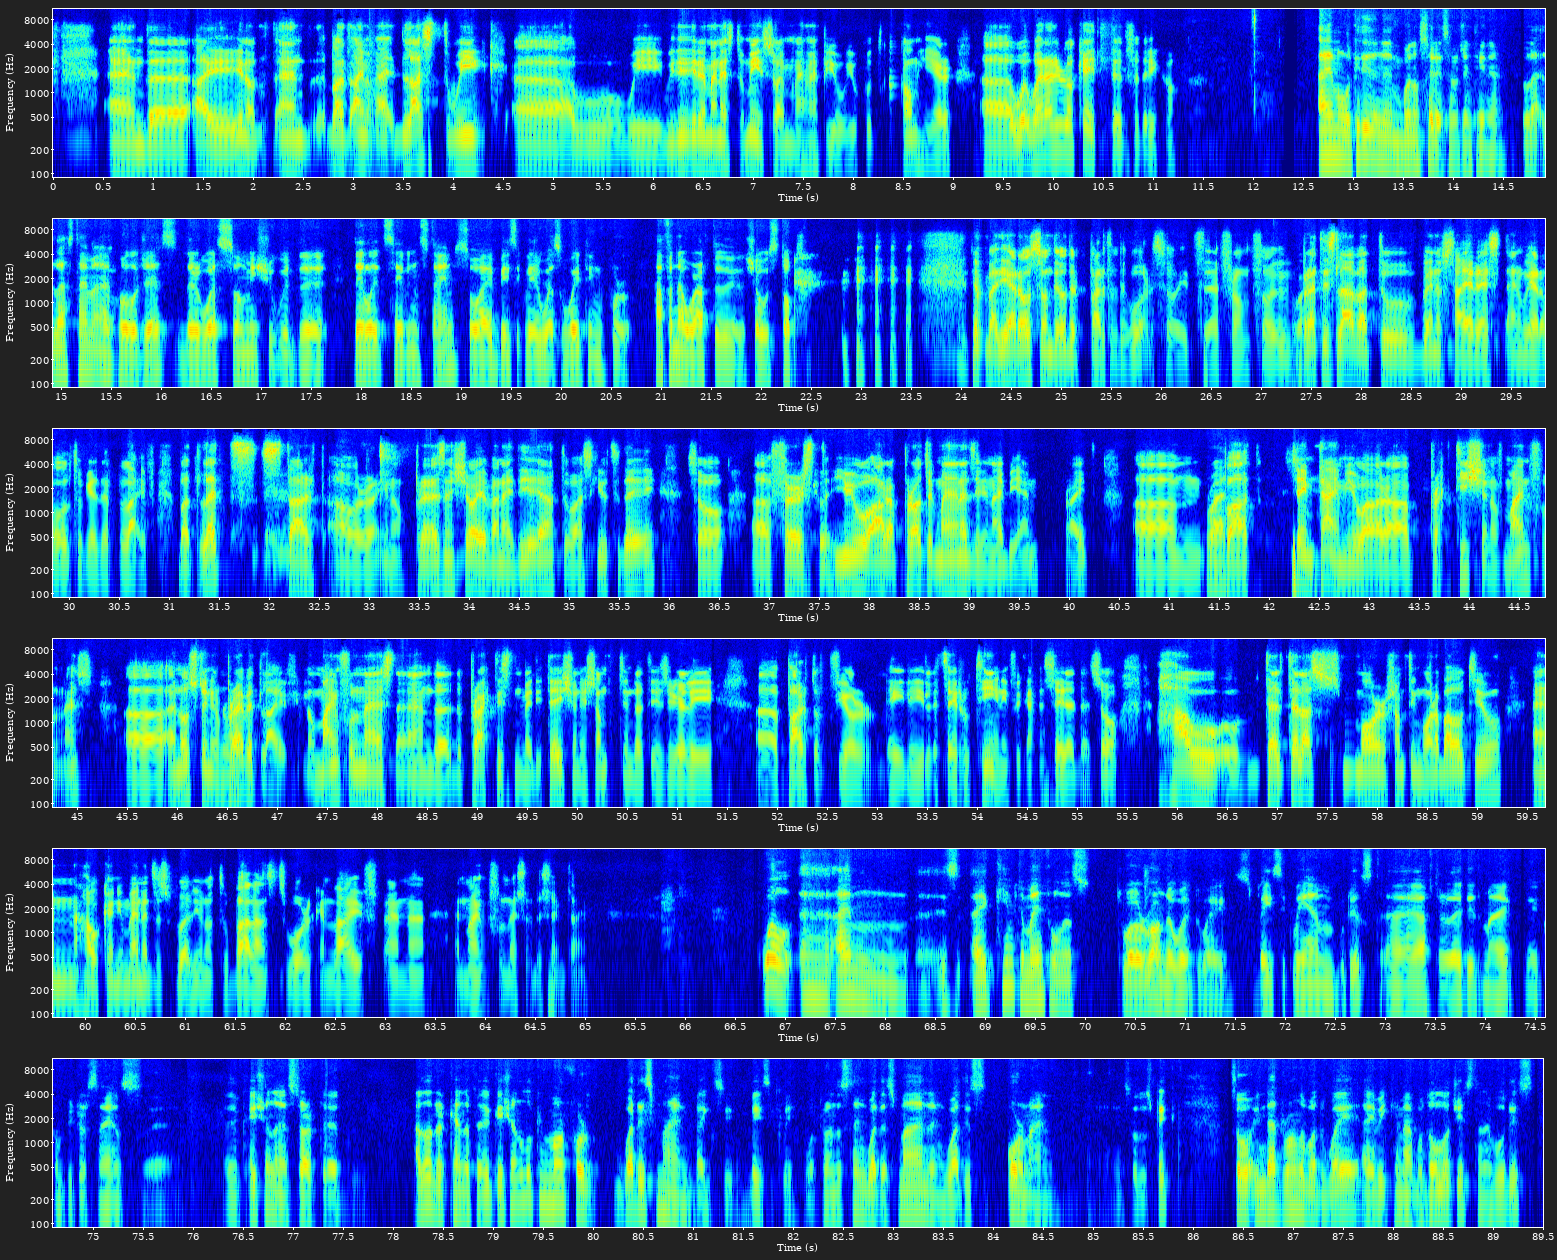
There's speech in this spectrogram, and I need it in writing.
and uh, I, you know, and but I'm I, last week uh, we we didn't manage to meet, so I'm, I'm happy you, you could come here. Uh, wh- where are you located, Federico? I am located in Buenos Aires, Argentina. L- last time I apologize. There was some issue with the daylight savings time, so I basically was waiting for half an hour after the show stopped. but you are also on the other part of the world, so it's uh, from so right. Bratislava to Buenos Aires, and we are all together live. But let's start our, you know, present show. I have an idea to ask you today. So uh, first, sure. you are a project manager in IBM, right? Um, right. But same time you are a practitioner of mindfulness uh, and also in your right. private life. You know mindfulness and uh, the practice in meditation is something that is really uh, part of your daily let's say routine if we can say that so how tell, tell us more something more about you and how can you manage as well you know to balance work and life and uh, and mindfulness at the same time? Well uh, i'm uh, i came to mindfulness through a roundabout way. Basically, I'm Buddhist. Uh, after I did my uh, computer science uh, education, I started another kind of education, looking more for what is mind, basically, to understand what is mind and what is our mind, so to speak. So in that roundabout way, I became a Buddhologist and a Buddhist,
